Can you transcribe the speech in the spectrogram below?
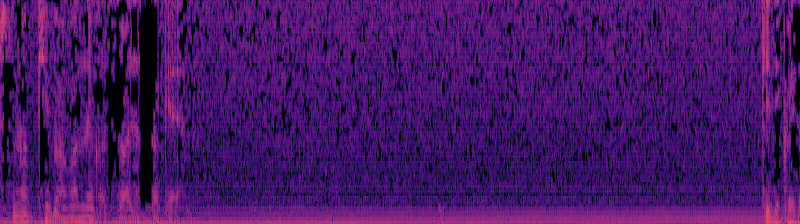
ちょっとなんか気分上がんないから、ちょっと挨拶だけ。聞いてくれて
